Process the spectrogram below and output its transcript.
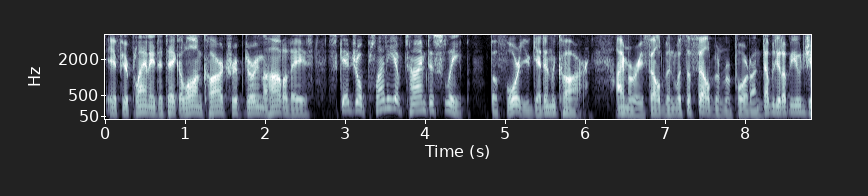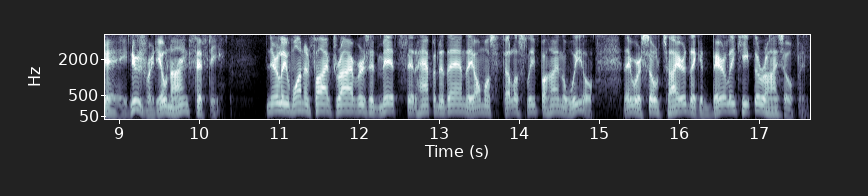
If you're planning to take a long car trip during the holidays, schedule plenty of time to sleep before you get in the car. I'm Murray Feldman with the Feldman Report on WWJ News Radio 950. Nearly one in five drivers admits it happened to them. They almost fell asleep behind the wheel. They were so tired they could barely keep their eyes open.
